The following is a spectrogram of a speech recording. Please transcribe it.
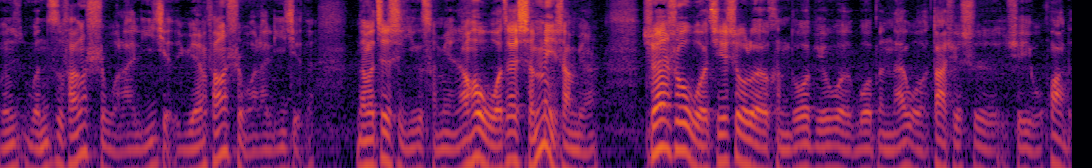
文文字方式我来理解的，语言方式我来理解的。那么这是一个层面。然后我在审美上边，虽然说我接受了很多，比如我我本来我大学是学油画的，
